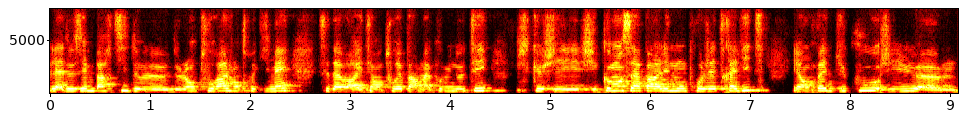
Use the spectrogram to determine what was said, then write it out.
la deuxième partie de, de l'entourage, entre guillemets, c'est d'avoir été entouré par ma communauté puisque j'ai commencé à parler de mon projet très vite. Et en fait, du coup, j'ai eu... Euh,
